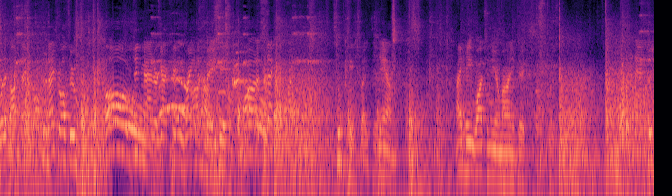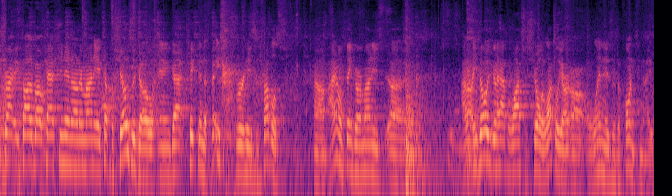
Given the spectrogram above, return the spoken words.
What oh, nice roll through, nice roll through. Oh, didn't matter, got kicked right in the face. Oh, a second. Two kicks right there. Damn. I hate watching the Armani kicks. Actually tried, thought about cashing in on Armani a couple shows ago and got kicked in the face for his troubles. Um, I don't think Armani's. Uh, I don't. He's always going to have to watch his shoulder. Luckily, our, uh, O'Lynn is his opponent tonight.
